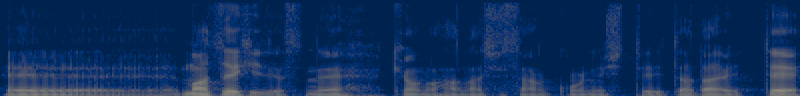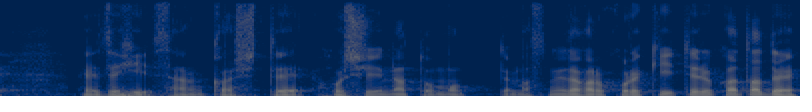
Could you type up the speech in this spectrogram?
えーまあ、ぜひですね今日の話参考にしていただいて、えー、ぜひ参加してほしいなと思ってますねだからこれ聞いてる方で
